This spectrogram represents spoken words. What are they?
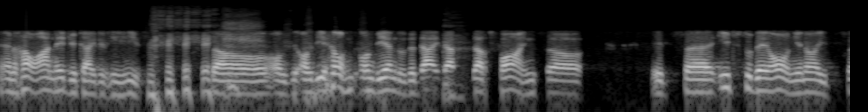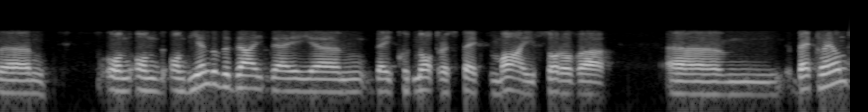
and how uneducated he is. so on the on the on, on the end of the day, that's that's fine. So it's uh, each to their own. You know, it's. Um, on on on the end of the day, they um, they could not respect my sort of uh, um, background,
